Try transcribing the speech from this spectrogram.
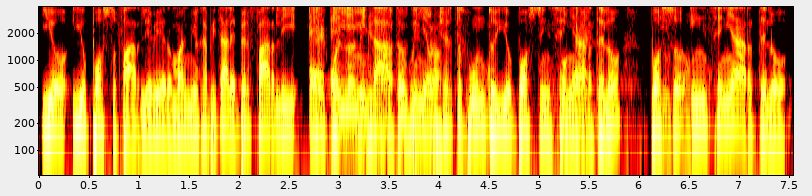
io, io posso farli, è vero, ma il mio capitale per farli è, È è limitato. limitato, quindi a un certo punto io posso insegnartelo, posso Giusto. insegnartelo.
